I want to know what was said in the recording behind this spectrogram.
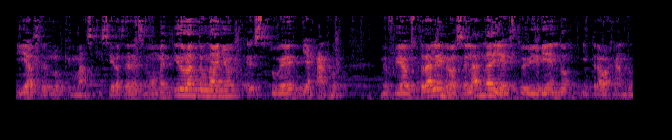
y hacer lo que más quisiera hacer en ese momento. Y durante un año estuve viajando me fui a Australia y Nueva Zelanda y estoy viviendo y trabajando.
